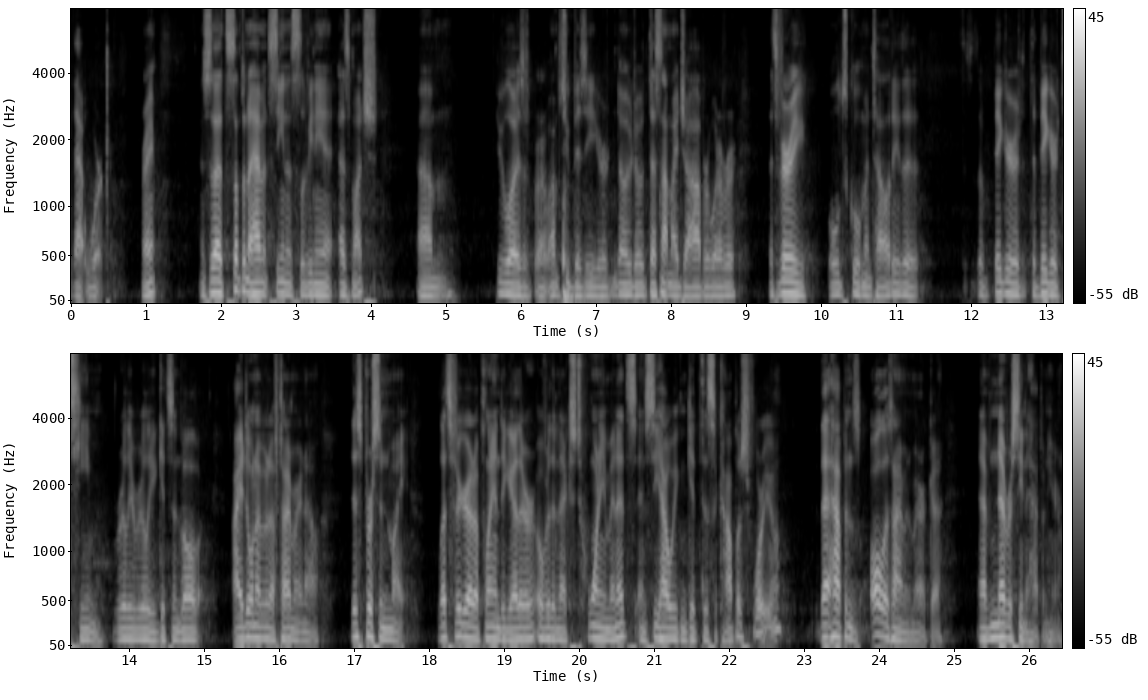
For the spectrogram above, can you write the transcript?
that work, right? And so that's something I haven't seen in Slovenia as much. Um, people always I'm too busy or no, no, that's not my job or whatever. That's very old school mentality. The the bigger the bigger team really really gets involved. I don't have enough time right now. This person might. Let's figure out a plan together over the next 20 minutes and see how we can get this accomplished for you. That happens all the time in America, and I've never seen it happen here.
